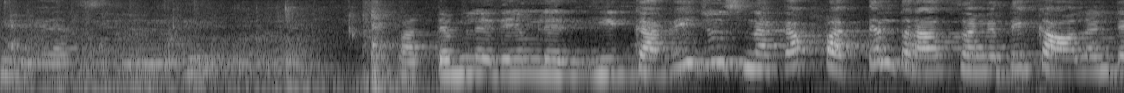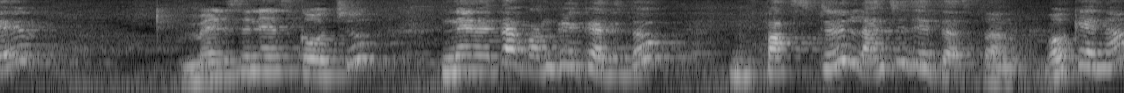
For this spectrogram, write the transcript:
తినేస్తుంది. లేదు ఏం లేదు. ఈ కర్రీ చూసినాక పట్టెం తర్వాత సంగతి కావాలంటే మెడిసిన్ వేసుకోవచ్చు. నేనైతే వంకాయ కర్రీతో ఫస్ట్ లంచ్ చేసేస్తాను. ఓకేనా?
